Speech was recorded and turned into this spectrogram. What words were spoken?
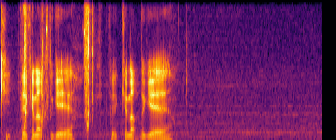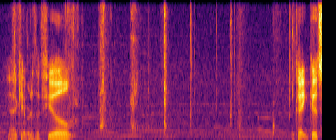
keep picking up the gear. Picking up the gear. Get rid of the fuel. Okay, good.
